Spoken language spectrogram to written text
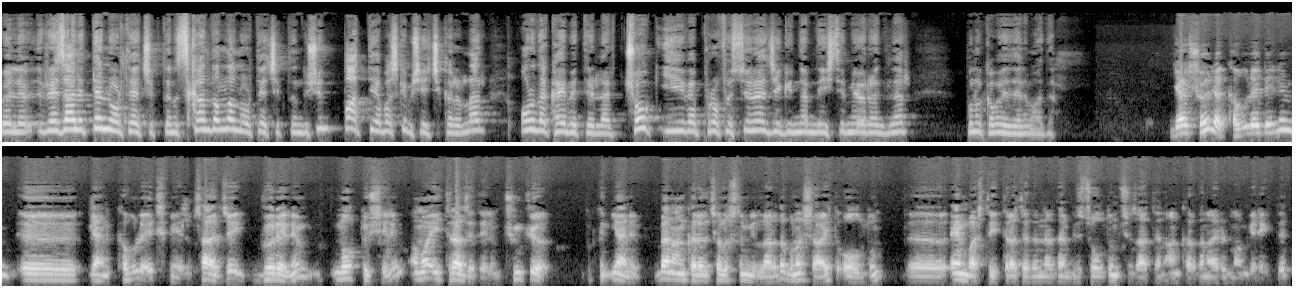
böyle rezaletlerin ortaya çıktığını, skandalların ortaya çıktığını düşün. Pat diye başka bir şey çıkarırlar. Onu da kaybettirirler. Çok iyi ve profesyonelce gündem değiştirmeyi öğrendiler. Bunu kabul edelim hadi. Ya şöyle kabul edelim, e, yani kabul etmeyelim. Sadece görelim, not düşelim ama itiraz edelim. Çünkü bakın yani ben Ankara'da çalıştığım yıllarda buna şahit oldum. E, en başta itiraz edenlerden birisi olduğum için zaten Ankara'dan ayrılmam gerekti.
